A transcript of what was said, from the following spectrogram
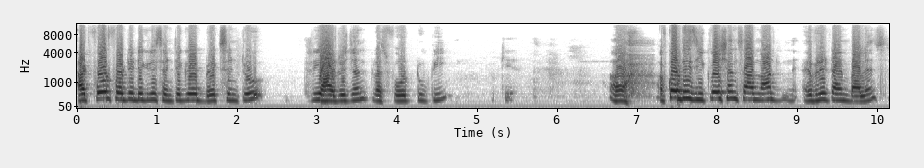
at 440 degrees centigrade breaks into 3 hydrogen plus 4 2p okay. Uh, of course these equations are not every time balanced.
